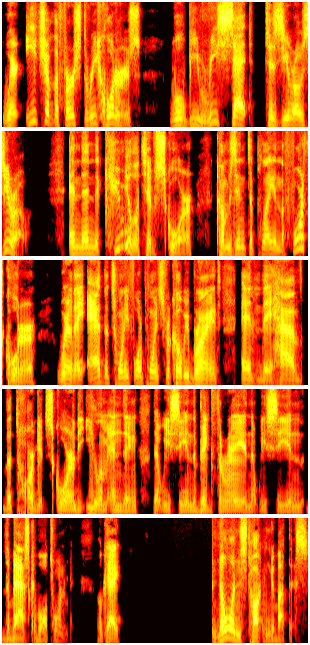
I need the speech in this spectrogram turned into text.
where each of the first three quarters will be reset to zero zero. And then the cumulative score comes into play in the fourth quarter where they add the 24 points for Kobe Bryant and they have the target score, the Elam ending that we see in the big three and that we see in the basketball tournament. Okay. No one's talking about this.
